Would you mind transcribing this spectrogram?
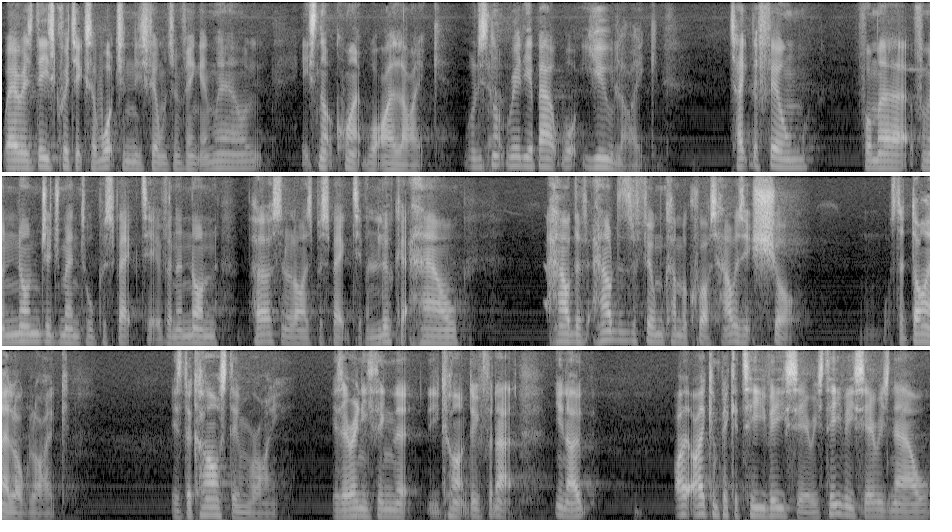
Whereas these critics are watching these films and thinking, well, it's not quite what I like. Well, it's Yeah. not really about what you like. Take the film from a from a non-judgmental perspective and a non-personalized perspective, and look at how how the how does the film come across? How is it shot? What's the dialogue like? Is the casting right? Is there anything that you can't do for that? You know, I, I can pick a TV series. TV series now,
